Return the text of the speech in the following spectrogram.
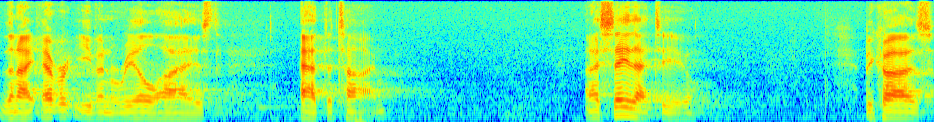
than I ever even realized at the time. And I say that to you because,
